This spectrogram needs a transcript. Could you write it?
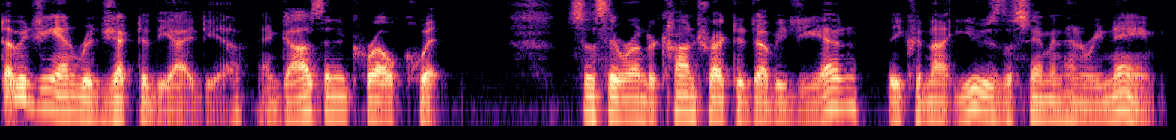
WGN rejected the idea, and Gosden and Correll quit. Since they were under contract to WGN, they could not use the Sam and Henry name.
